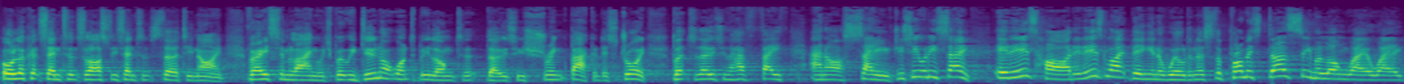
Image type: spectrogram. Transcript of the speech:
Or look at sentence, lastly, sentence 39. Very similar language, but we do not want to belong to those who shrink back and destroyed, but to those who have faith and are saved. You see what he's saying? It is hard. It is like being in a wilderness. The promise does seem a long way away.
